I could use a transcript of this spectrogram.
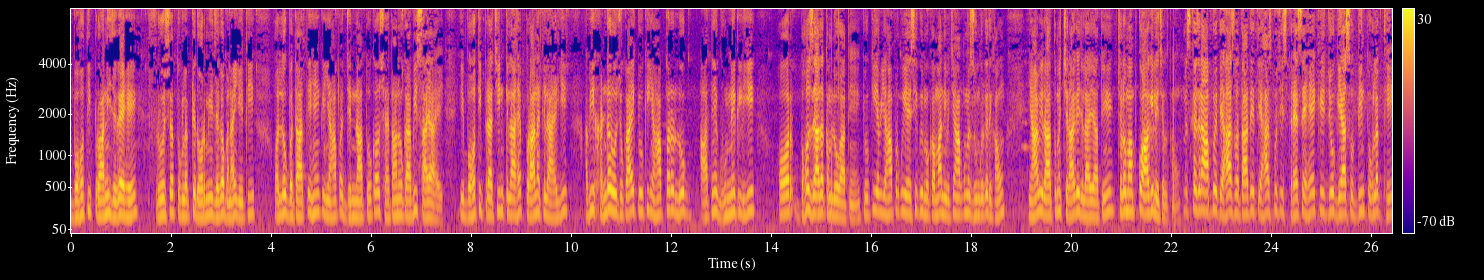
बहुत ही पुरानी जगह है। फिरोज शाह तुगलक के दौर में ये जगह बनाई गई थी और लोग बताते हैं कि यहाँ पर जिन्नातों का और शैतानों का भी साया है। ये बहुत ही प्राचीन किला है, पुराना किला है ये। अभी खंडर हो चुका है क्योंकि यहाँ पर लोग आते हैं घूमने के लिए और बहुत ज़्यादा कम लोग आते हैं। क्योंकि अब यहाँ पर कोई ऐसी कोई मुकामा नहीं बचे। आपको मैं जूम करके दिखाऊँ। यहाँ भी रातों में चिरागे जलाए जाते हैं। चलो, मैं आपको आगे ले चलता हूँ। इसका जरा आपको इतिहास बता दें। इतिहास कुछ इस तरह से है कि जो गयासुद्दीन तुगलक थे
